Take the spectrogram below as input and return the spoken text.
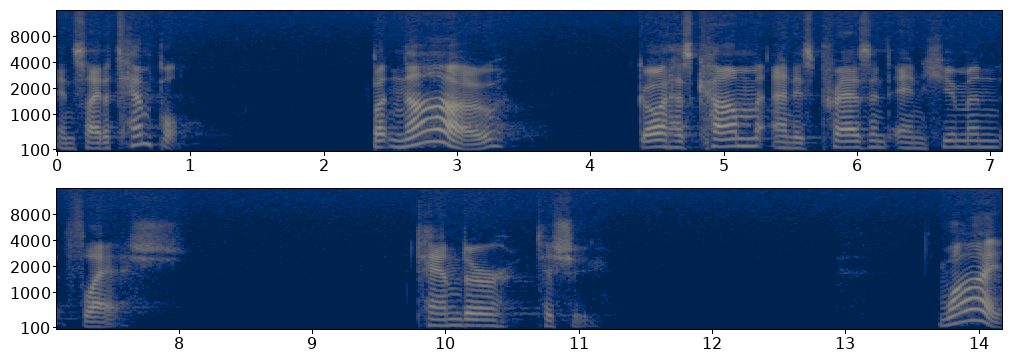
inside a temple. But now, God has come and is present in human flesh, tender tissue. Why?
